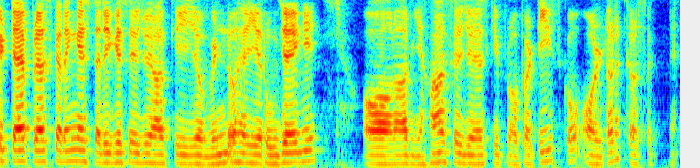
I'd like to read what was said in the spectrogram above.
ही टैप प्रेस करेंगे, इस तरीके से जो आपकी जो विंडो है, ये रुक जाएगी और आप यहाँ से जो है इसकी प्रॉपर्टीज़ को ऑल्टर कर सकते हैं।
